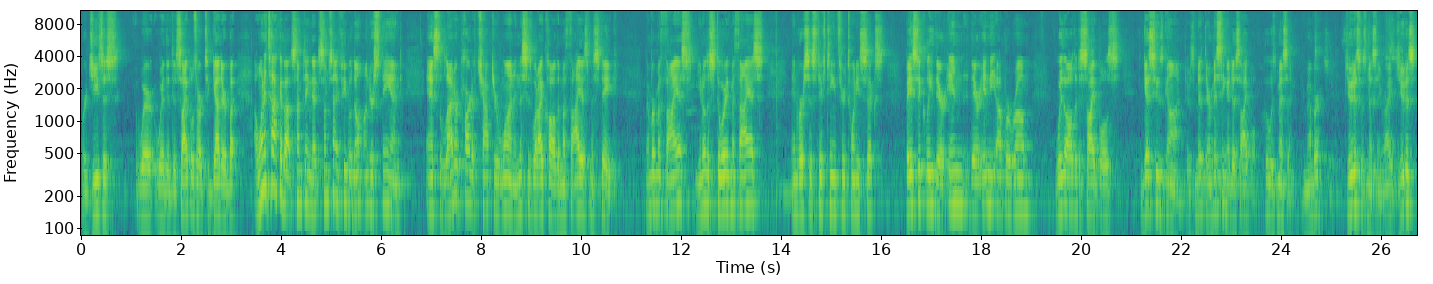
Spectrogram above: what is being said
where Jesus, where, where the disciples are together. But I want to talk about something that sometimes people don't understand, and it's the latter part of chapter 1, and this is what I call the Matthias mistake. Remember Matthias? You know the story of Matthias in verses 15 through 26? Basically, they're in, they're in the upper room with all the disciples. Guess who's gone? There's, they're missing a disciple. Who was missing? Remember? Judas. Judas was missing, right? Judas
